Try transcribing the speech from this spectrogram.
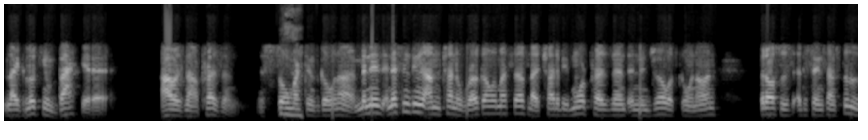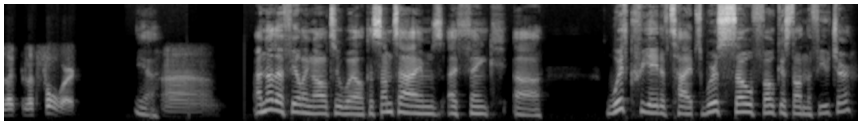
like looking back at it, I was not present. There's so yeah. much things going on, and, and that's something I'm trying to work on with myself. Like try to be more present and enjoy what's going on, but also at the same time still look look forward. Yeah. Um, I know that feeling all too well because sometimes I think uh, with creative types, we're so focused on the future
